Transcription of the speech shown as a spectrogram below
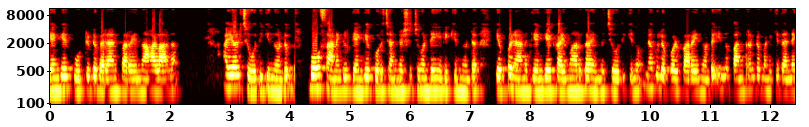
ഗംഗയെ കൂട്ടിട്ട് വരാൻ പറയുന്ന ആളാണ്. അയാൾ ചോദിക്കുന്നുണ്ട് ബോസ് ആണെങ്കിൽ ഗംഗയെ കുറിച്ച് അന്വേഷിച്ചുകൊണ്ടേ ഇരിക്കുന്നുണ്ട്. എപ്പോഴാണ് ഗംഗയെ കൈമാറുക എന്ന് ചോദിക്കുന്നു. നകുൽ അപ്പോൾ പറയുന്നുണ്ട് ഇന്ന് പന്ത്രണ്ട് മണിക്ക് തന്നെ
